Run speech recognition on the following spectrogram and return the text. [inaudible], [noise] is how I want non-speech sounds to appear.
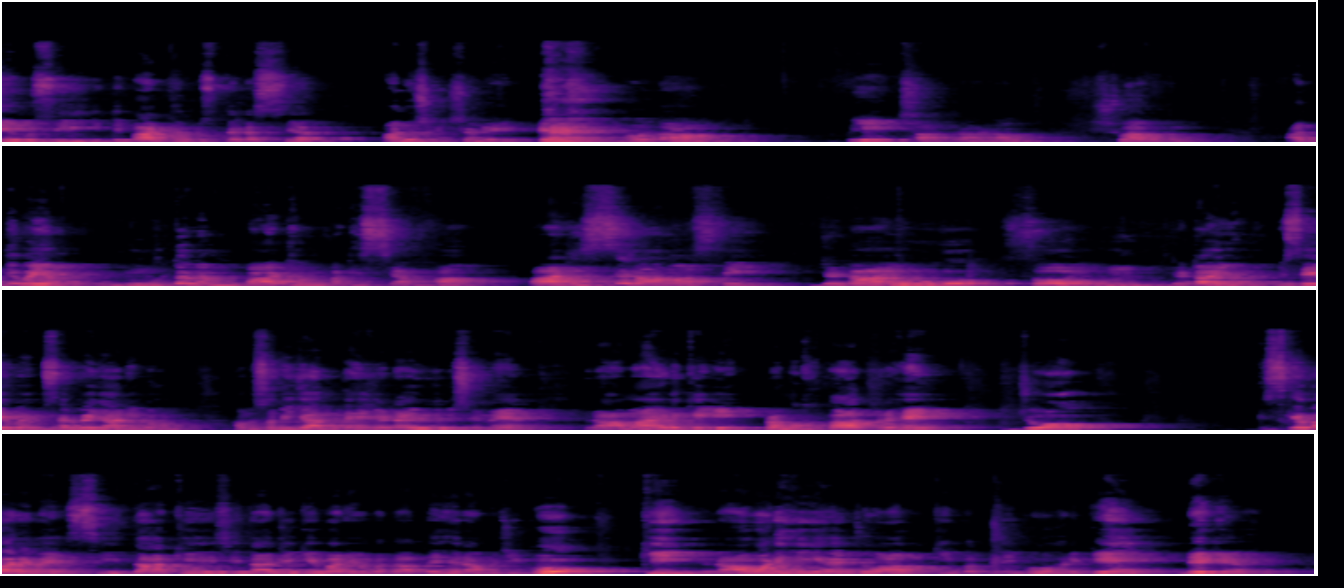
सेमुसी इति पाठ्यपुस्तकस्य अनुशिक्षणे [clears throat] भवतां प्रियच्छात्राणां स्वागतम्। अद्य वयं नूतनं पाठं पठिष्यामः। पाठस्य नाम अस्ति जटायोः शौर्यं जटायु विषय वयं सर्वे जानीमः। हम सभी जानते हैं जटायु के विषय में रामायण के एक प्रमुख पात्र हैं, जो किसके बारे में? सीता के, सीता जी के बारे में बताते हैं राम जी को कि रावण ही है जो आपकी पत्नी को हर के ले गया है।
